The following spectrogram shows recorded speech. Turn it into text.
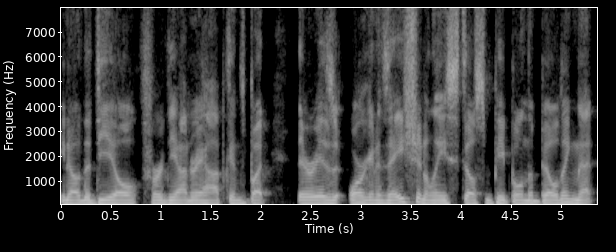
you know, the deal for DeAndre Hopkins. But there is organizationally still some people in the building that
